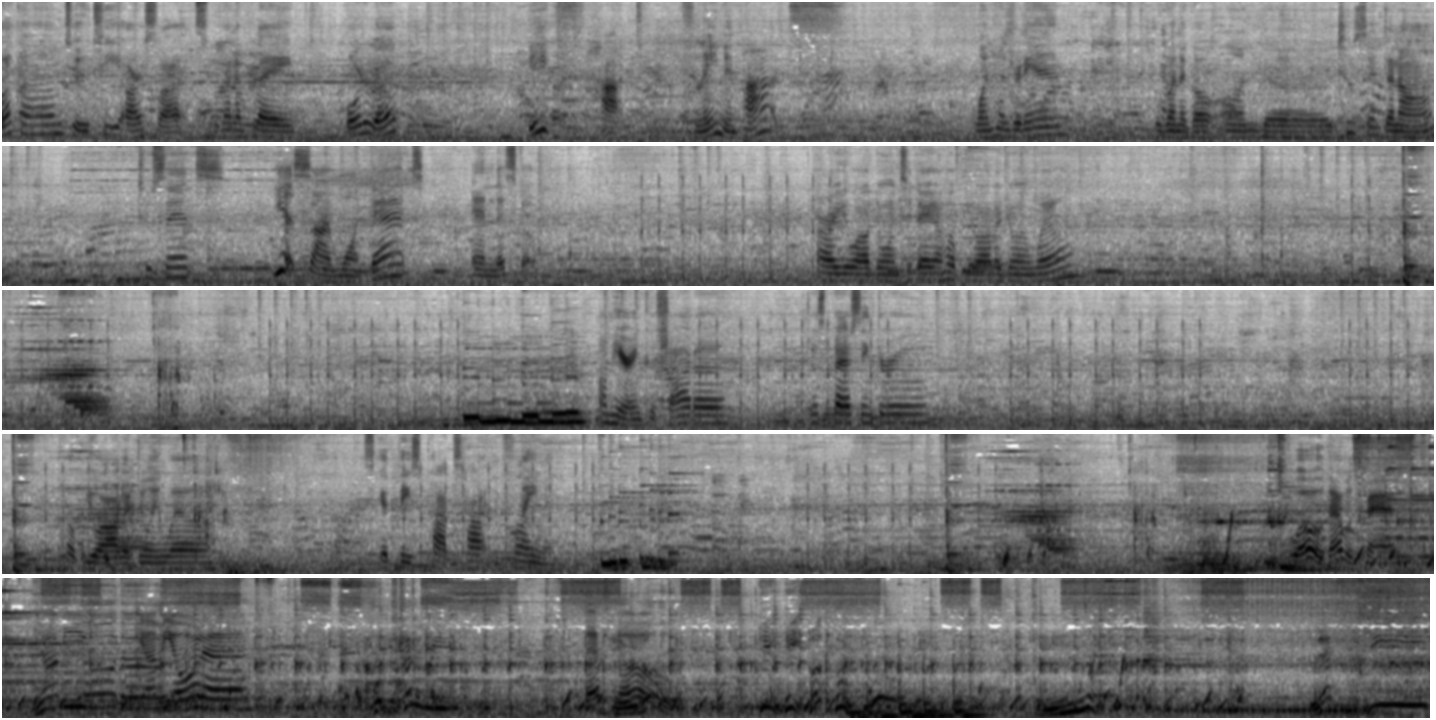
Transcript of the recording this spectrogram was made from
Welcome to TR Slots. We're gonna play Order Up, Big Hot Flaming Pots, 100 in. We're gonna go on the two cent and on. Two cents. Yes, I want that. And let's go. How are you all doing today? I hope you all are doing well. I'm here in Coushatta just passing through. Hope you all are doing well. Let's get these pots hot and flaming. Whoa, that was fast. Yummy order. Yummy order. I'm hungry. Let's go. Let's eat.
